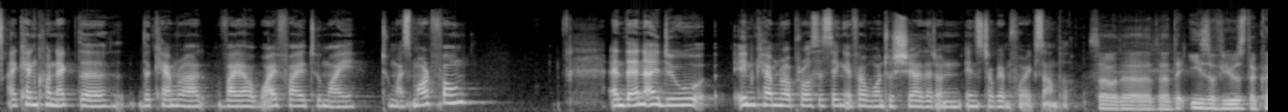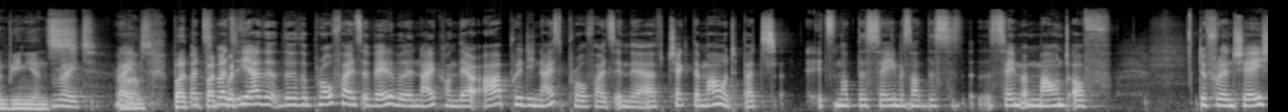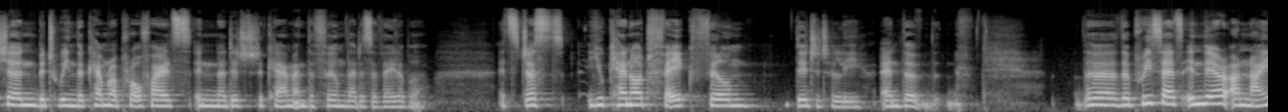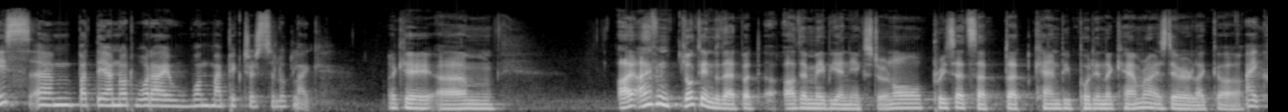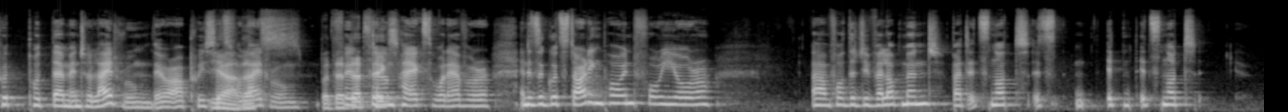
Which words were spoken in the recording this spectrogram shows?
I can connect the the camera via Wi-Fi to my to my smartphone, and then I do in-camera processing if I want to share that on Instagram, for example. so the, the the ease of use, the convenience. Right, right. Um, but But but, but, yeah, the, the the profiles available in Nikon there are pretty nice profiles in there. I've checked them out, but it's not the same. It's not the s- same amount of differentiation between the camera profiles in a digital cam and the film that is available. It's just you cannot fake film digitally, and the the the presets in there are nice, um, but they are not what I want my pictures to look like. Okay. Um, I, I haven't looked into that, but are there maybe any external presets that, that can be put in the camera? Is there like a I could put them into Lightroom. There are presets Yeah, for Lightroom, but that- Fil- that film takes- packs, whatever, and it's a good starting point for your um, for the development. But it's not it's it, it's not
